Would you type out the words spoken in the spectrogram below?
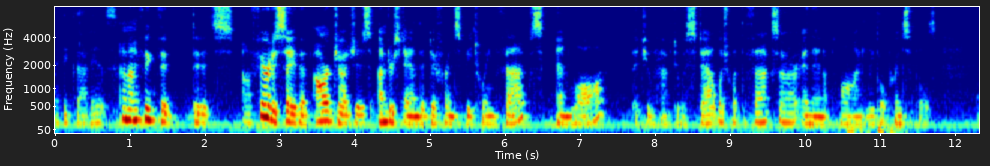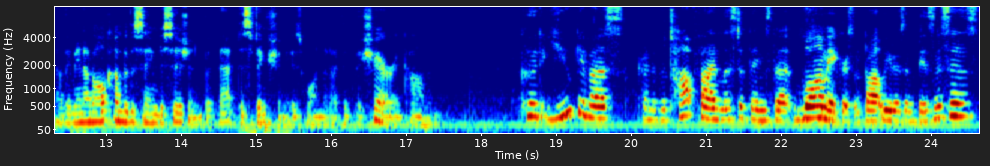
I think that is. And I think that, that it's uh, fair to say that our judges understand the difference between facts and law, that you have to establish what the facts are and then apply legal principles. Now, they may not all come to the same decision, but that distinction is one that I think they share in common. Could you give us kind of the top five list of things that lawmakers and thought leaders and businesses,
